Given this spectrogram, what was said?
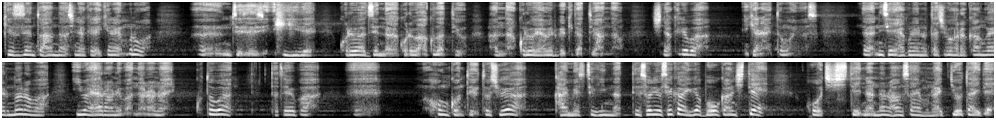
決然と判断しなければいけないものはぜぜひひでこれは善だがこれは悪だという判断これはやめるべきだという判断をしなければいけないと思います。だから2100年の立場から考えるならば今やらねばならないことは例えば、えー、香港という都市が壊滅的になってそれを世界が傍観して放置して何らの反作用もない状態で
